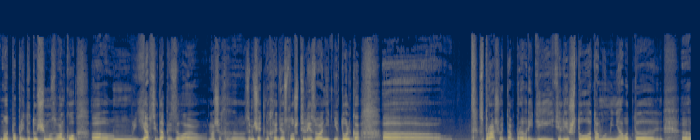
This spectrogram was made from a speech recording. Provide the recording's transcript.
Ну вот по предыдущему звонку э, я всегда призываю наших э, замечательных радиослушателей звонить не только э, спрашивать там про вредителей, что там у меня вот э, э,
